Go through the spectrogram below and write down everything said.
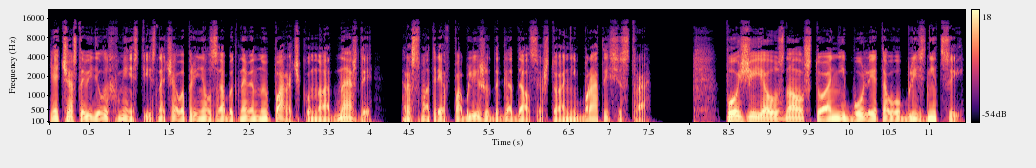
Я часто видел их вместе и сначала принял за обыкновенную парочку, но однажды, рассмотрев поближе, догадался, что они брат и сестра. Позже я узнал, что они, более того, близнецы.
